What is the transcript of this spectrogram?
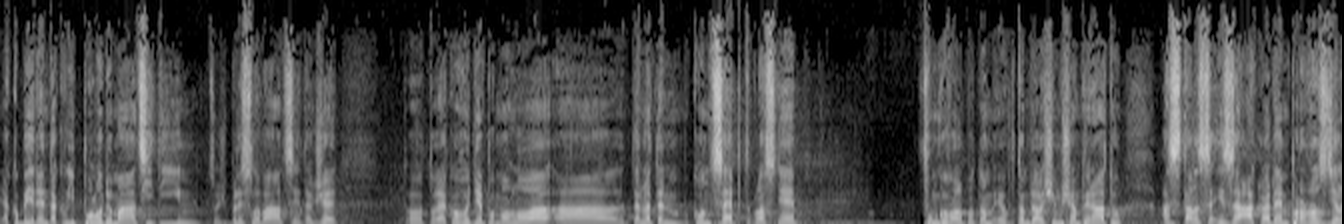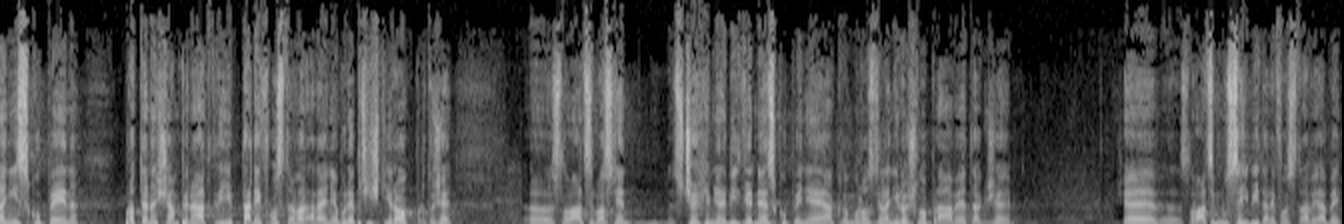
jakoby jeden takový polodomácí tým, což byli Slováci, takže to, to jako hodně pomohlo a, a tenhle ten koncept vlastně fungoval potom i v tom dalším šampionátu a stal se i základem pro rozdělení skupin pro ten šampionát, který tady v Ostravar aréně bude příští rok, protože Slováci vlastně z Čechy měli být v jedné skupině a k tomu rozdělení došlo právě tak, že že eh, Slováci musí být tady v Ostravě, aby,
